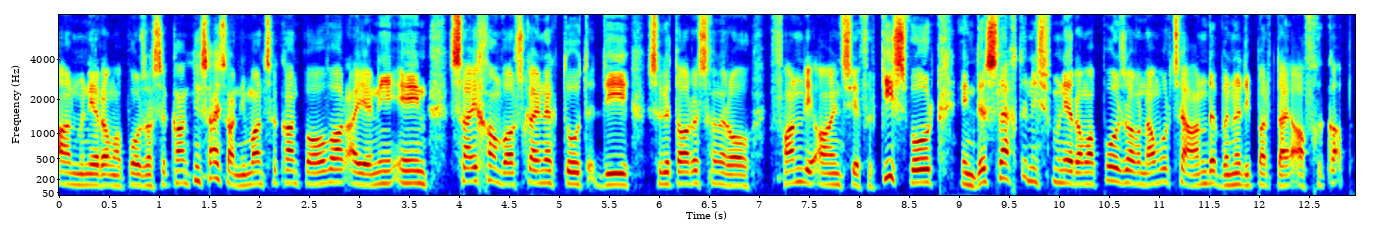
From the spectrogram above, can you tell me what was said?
aan meneer Ramaphosa se kant nie. Sy is aan niemand se kant behalwe haar eie nie en sy gaan waarskynlik tot die sekretaris-generaal van die ANC verkies word en dis slegte nuus vir meneer Ramaphosa want dan word sy hande binne die party afgekap.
